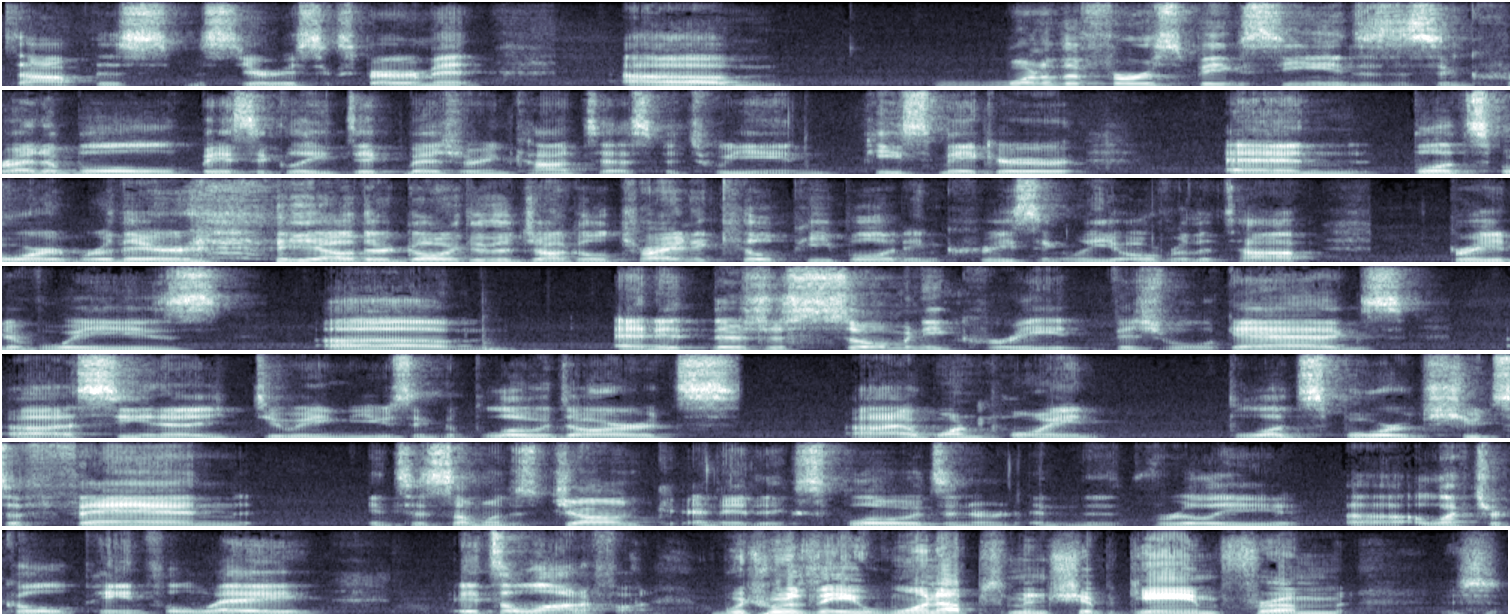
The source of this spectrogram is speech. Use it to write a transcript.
stop this mysterious experiment. Um, one of the first big scenes is this incredible, basically dick measuring contest between Peacemaker and Bloodsport, where they're you know they're going through the jungle trying to kill people in increasingly over the top, creative ways. Um, and it, there's just so many great visual gags. Uh, Cena doing using the blow darts. Uh, at one point, Bloodsport shoots a fan into someone's junk, and it explodes in a, in a really uh, electrical, painful way. It's a lot of fun. Which was a one-upsmanship game from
